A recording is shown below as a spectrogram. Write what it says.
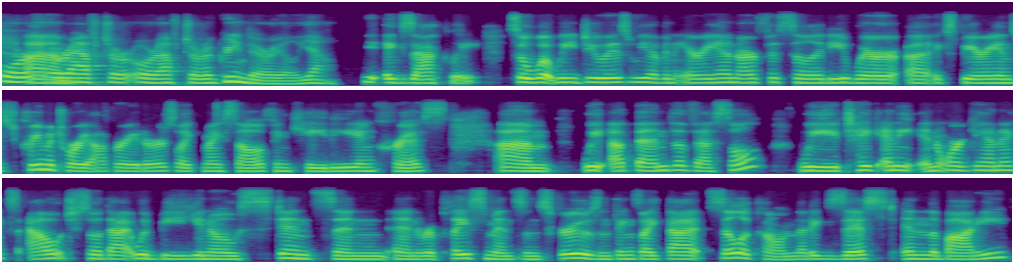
or um, or after or after a green burial. Yeah. Exactly. So, what we do is we have an area in our facility where uh, experienced crematory operators like myself and Katie and Chris, um, we upend the vessel we take any inorganics out. So that would be you know stents and and replacements and screws and things like that silicone that exist in the body.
